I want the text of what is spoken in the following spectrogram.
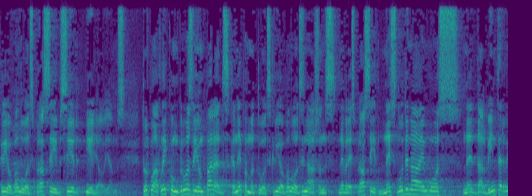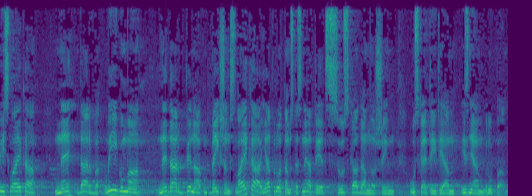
krievu valodas prasības ir pieļaujamas. Turklāt likuma grozījumi paredz, ka nepamatotas krievu valodas zināšanas nevarēs prasīt ne sludinājumos, ne darba intervijas laikā, ne darba līgumā, ne darba pienākumu veikšanas laikā, ja, protams, tas neatiecas uz kādām no šīm uzskaitītajām izņēmuma grupām.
